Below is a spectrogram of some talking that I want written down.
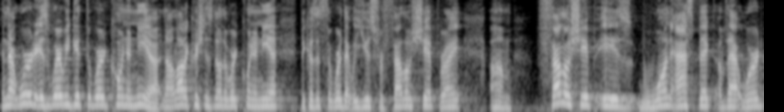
And that word is where we get the word koinonia. Now, a lot of Christians know the word koinonia because it's the word that we use for fellowship, right? Um, fellowship is one aspect of that word,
